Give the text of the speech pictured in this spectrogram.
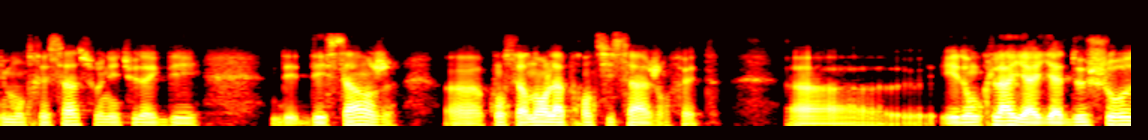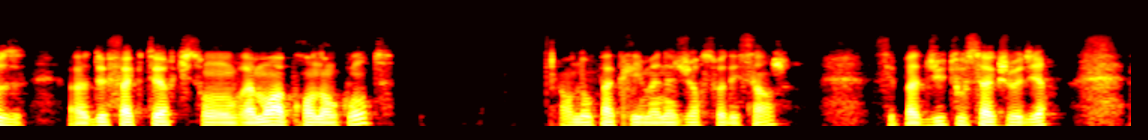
montrait ça, sur une étude avec des, singes, concernant l'apprentissage en fait. et donc là, il y a, deux choses, deux facteurs qui sont vraiment à prendre en compte. Alors non pas que les managers soient des singes, c'est pas du tout ça que je veux dire,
